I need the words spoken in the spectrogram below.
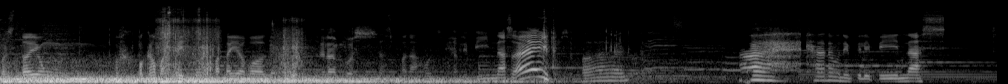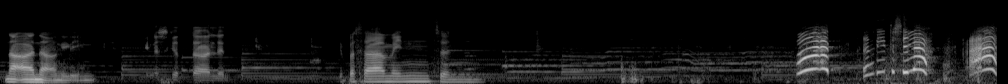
basta yung pagkamatay ko, patay ako agad. Alam, boss. Sa panahon sa Pilipinas. Ay! Ah, Ah, ano mo ni Pilipinas? Naana ang link. Pinas Got Talent. di pa sa amin, son. What? Nandito sila! Ah!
